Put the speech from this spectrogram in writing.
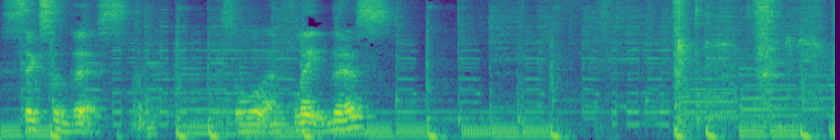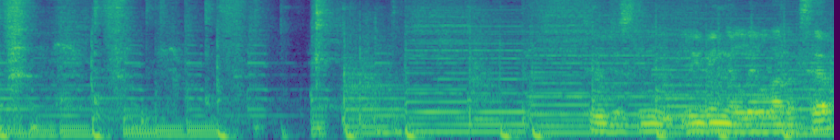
six of this. So we'll inflate this. So just leaving a little on the tip.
